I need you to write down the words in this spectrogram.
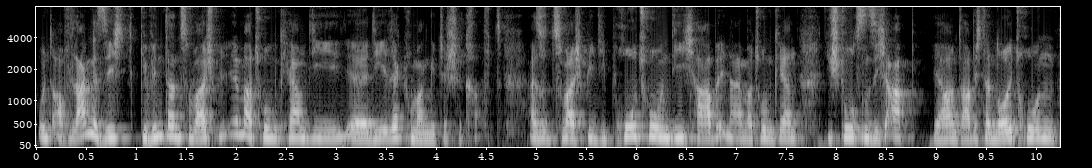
Und auf lange Sicht gewinnt dann zum Beispiel im Atomkern die, äh, die elektromagnetische Kraft. Also zum Beispiel die Protonen, die ich habe in einem Atomkern, die stoßen sich ab. Ja, und da habe ich dann Neutronen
